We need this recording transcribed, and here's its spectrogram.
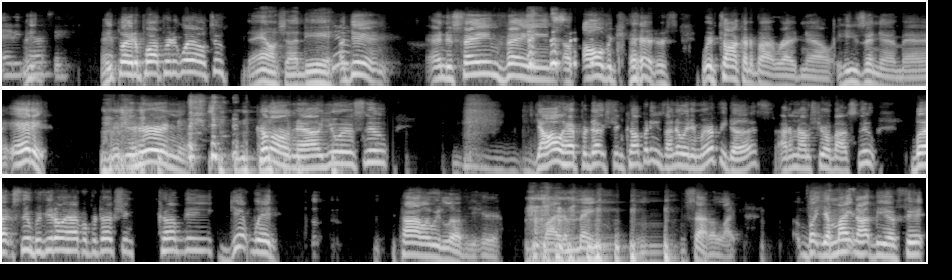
Eddie He- Murphy. He played the part pretty well too. Damn, sure I did. Yeah. Again, in the same vein of all the characters we're talking about right now, he's in there, man. Eddie, if you're hearing this, come on now, you and Snoop. Y'all have production companies. I know Eddie Murphy does. I don't know. I'm sure about Snoop, but Snoop, if you don't have a production company, get with Tyler. We love you here by the main satellite, but you might not be a fit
